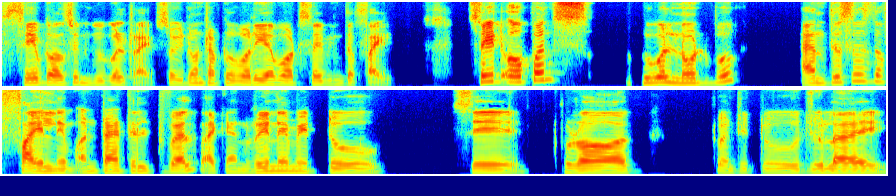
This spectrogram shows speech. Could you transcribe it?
saved also in Google Drive. So you don't have to worry about saving the file. So it opens Google Notebook and this is the file name, Untitled 12. I can rename it to say Prog 22 July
